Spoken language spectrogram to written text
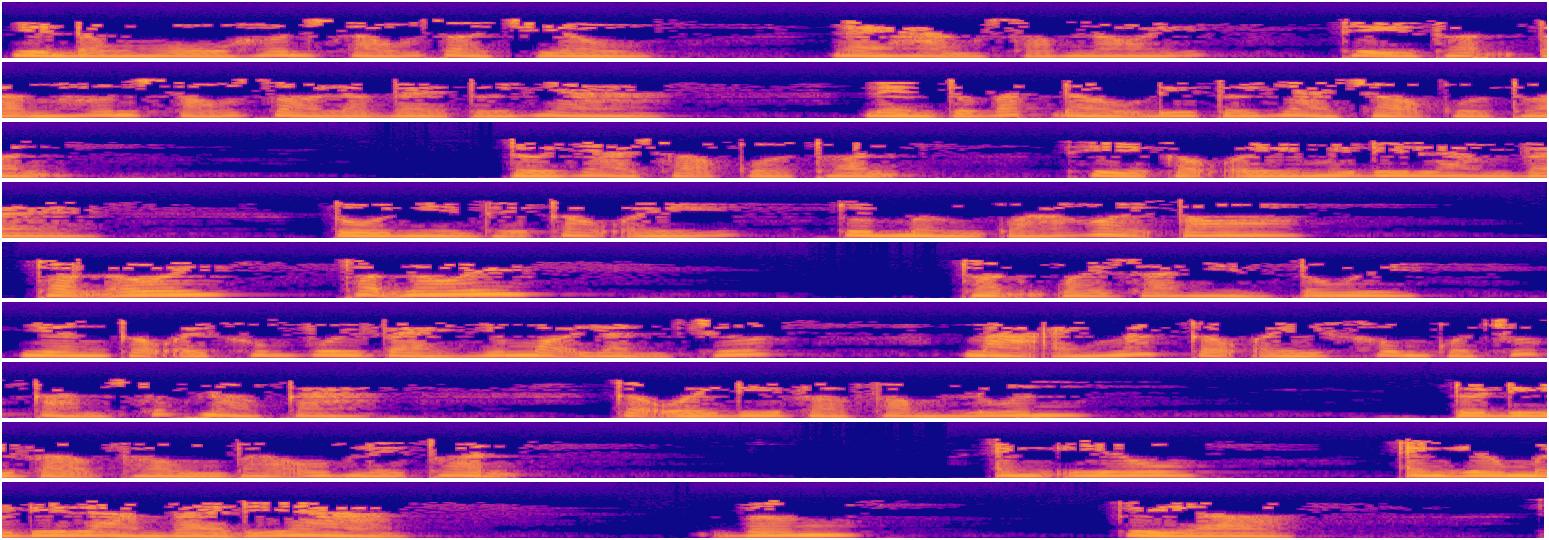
nhìn đồng hồ hơn 6 giờ chiều, nghe hàng xóm nói, thì Thuận tầm hơn 6 giờ là về tới nhà, nên tôi bắt đầu đi tới nhà trọ của Thuận. Tới nhà trọ của Thuận, thì cậu ấy mới đi làm về. Tôi nhìn thấy cậu ấy, tôi mừng quá gọi to. Thuận ơi, Thuận ơi! Thuận quay ra nhìn tôi, nhưng cậu ấy không vui vẻ như mọi lần trước, mà ánh mắt cậu ấy không có chút cảm xúc nào cả. Cậu ấy đi vào phòng luôn. Tôi đi vào phòng và ôm lấy Thuận. Anh yêu, anh yêu mới đi làm về đấy à? Vâng. Kìa,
